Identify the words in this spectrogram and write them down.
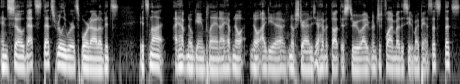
And so that's that's really where it's born out of. It's it's not I have no game plan. I have no no idea. I have no strategy. I haven't thought this through. I, I'm just flying by the seat of my pants. That's that's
